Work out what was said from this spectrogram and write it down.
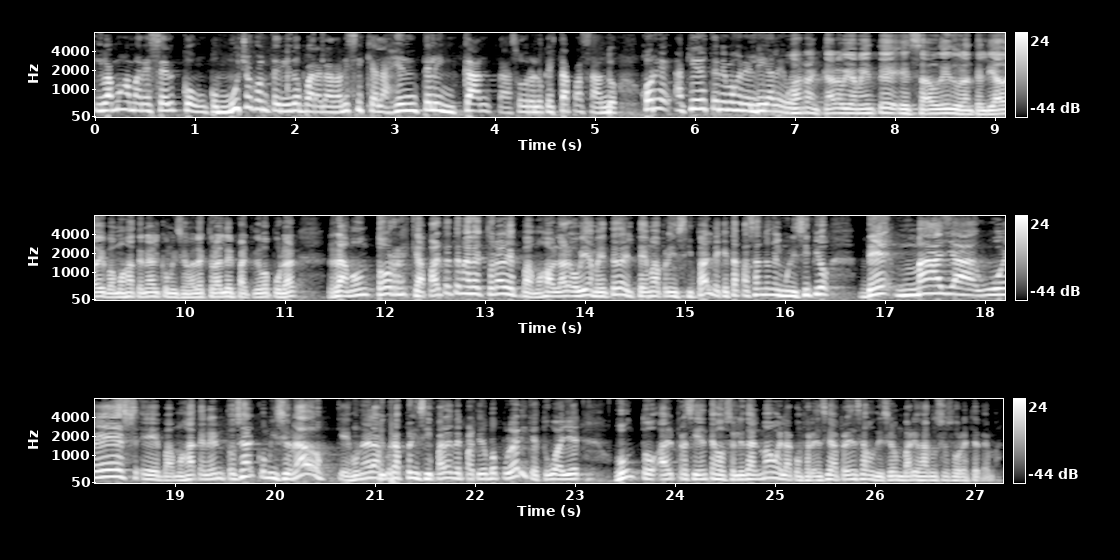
íbamos a amanecer con, con mucho contenido para el análisis que a la gente le encanta sobre lo que está pasando. Jorge, ¿a quiénes tenemos en el día de Vamos a hoy? arrancar, obviamente, eh, Saudi, durante el día de hoy vamos a tener al comisionado electoral del Partido Popular, Ramón Torres, que aparte de temas electorales, vamos a hablar, obviamente, del tema principal, de qué está pasando en el municipio de Mayagüez. Eh, vamos a tener entonces al comisionado, que es una de las figuras principales del Partido Popular y que estuvo ayer junto al presidente José Luis Dalmau en la conferencia de prensa donde hicieron varios anuncios sobre este tema.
